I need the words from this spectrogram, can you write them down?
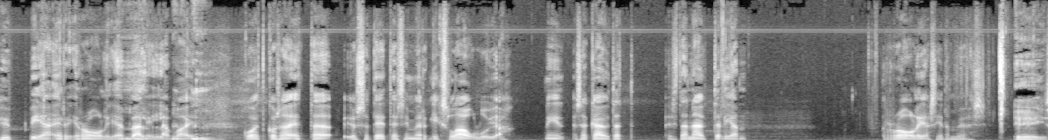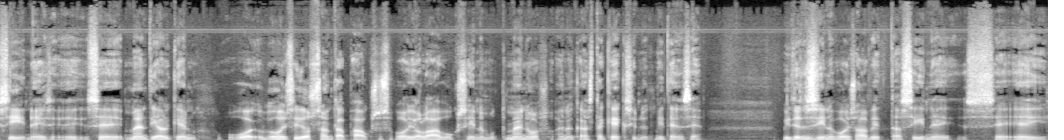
hyppiä eri roolien välillä vai koetko sä, että jos sä teet esimerkiksi lauluja, niin sä käytät sitä näyttelijän roolia siinä myös? Ei, siinä ei, ei se, mä en tiedä oikein, voi, voi se jossain tapauksessa voi olla avuksi siinä, mutta mä en ole ainakaan sitä keksinyt, miten se – miten se siinä voi avittaa, siinä ei, se ei,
